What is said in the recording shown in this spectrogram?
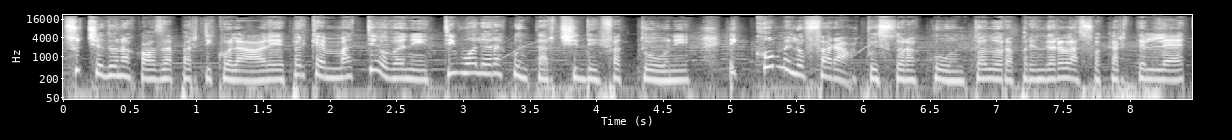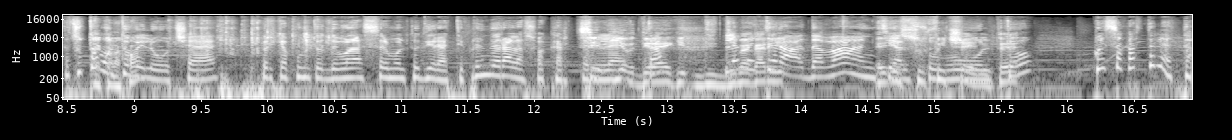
succede una cosa particolare perché Matteo Vanetti vuole raccontarci dei fattoni e come lo farà questo racconto? Allora prenderà la sua cartelletta, tutto Eccola molto qua. veloce eh, perché appunto devono essere molto diretti, prenderà la sua Sì, cartelletta, io direi che di, di la metterà davanti al suo volto. Questa cartelletta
